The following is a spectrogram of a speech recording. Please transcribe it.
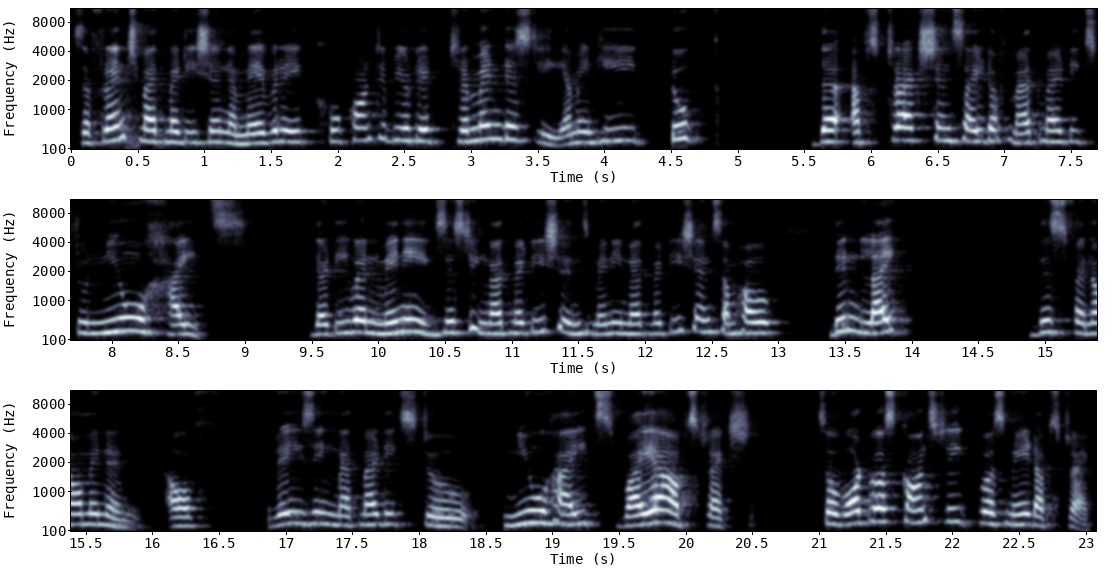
He's a French mathematician, a maverick who contributed tremendously. I mean, he took the abstraction side of mathematics to new heights that even many existing mathematicians, many mathematicians somehow didn't like this phenomenon of raising mathematics to new heights via abstraction. So what was constant was made abstract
